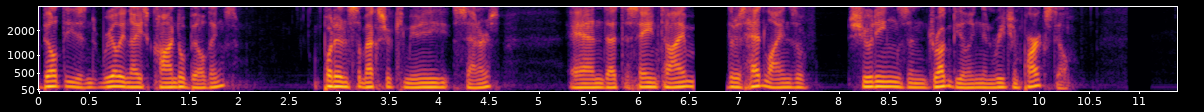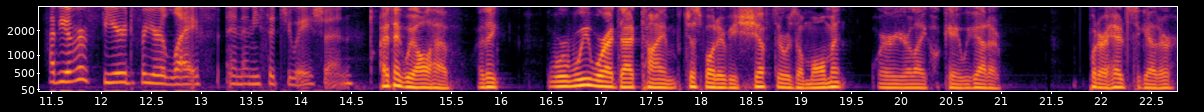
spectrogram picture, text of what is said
built these really nice condo buildings, put in some extra community centers, and at the same time, there's headlines of shootings and drug dealing in Regent Park still. Have you ever feared for your life in any situation? I think we all have. I think where we were at that time, just about every shift, there was a moment where you're like, okay, we got to put our heads together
